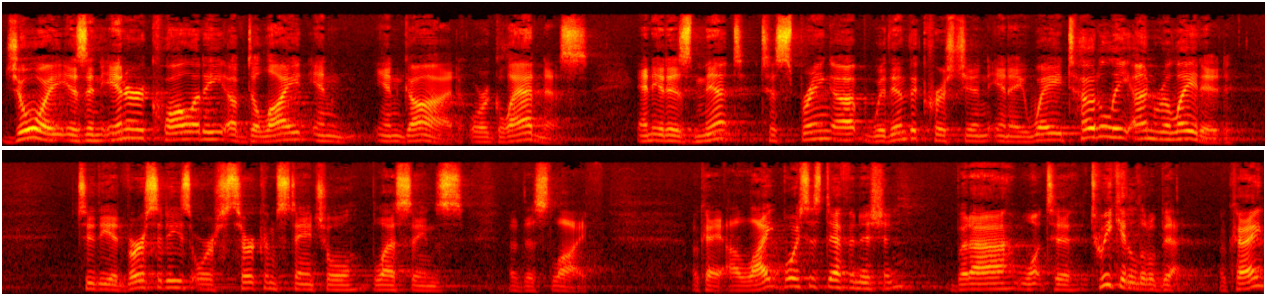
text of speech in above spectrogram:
Joy is an inner quality of delight in, in God or gladness, and it is meant to spring up within the Christian in a way totally unrelated to the adversities or circumstantial blessings of this life. Okay, I like Boice's definition, but I want to tweak it a little bit, okay?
